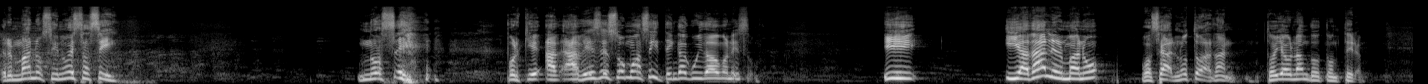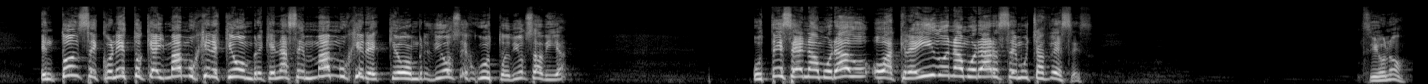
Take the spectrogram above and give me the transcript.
Hermano, si no es así. No sé. Porque a, veces somos así. Tenga cuidado con eso. Y, y Adán, hermano, o sea, no todo Adán, estoy hablando tontera. Entonces, con esto que hay más mujeres que hombres, que nacen más mujeres que hombres, Dios es justo, Dios sabía. Usted se ha enamorado o ha creído enamorarse muchas veces. ¿Sí o no?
